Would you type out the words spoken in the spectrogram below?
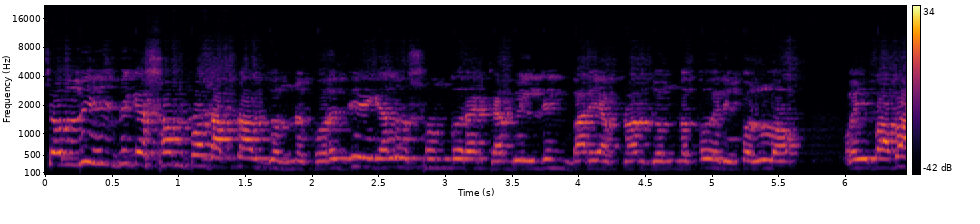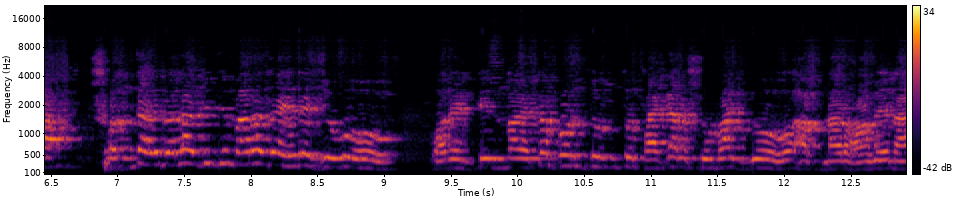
চল্লিশ বিঘা সম্পদ আপনার জন্য করে দিয়ে গেল, সুন্দর একটা বিল্ডিং বাড়ি আপনার জন্য তৈরি করল। ওই বাবা সন্ধ্যার বেলা যদি মারা যায় রে যুব, পরের দিন নয়টা পর্যন্ত থাকার সৌভাগ্য আপনার হবে না।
